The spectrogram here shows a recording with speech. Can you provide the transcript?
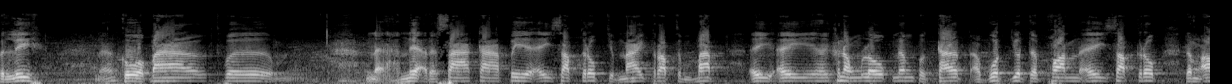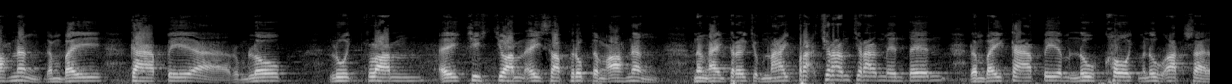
បលិសណាគោបាលធ្វើ អ្នករសាការពារអីសពគ្រប់ចំណាយទ្រព្យសម្បត្តិអីអីក្នុងលោកនឹងបង្កើតអាវុធយុទ្ធភ័ណ្ឌអីសពគ្រប់ទាំងអស់ហ្នឹងដើម្បីការពាររំលោភលួចប្លន់អីជិះជាន់អីសពគ្រប់ទាំងអស់ហ្នឹងនឹងឯងត្រូវចំណាយប្រាក់ច្រើនច្រើនមែនទែនដើម្បីការពារមនុស្សខូចមនុស្សអត់សិល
